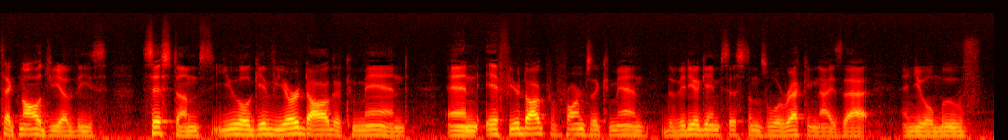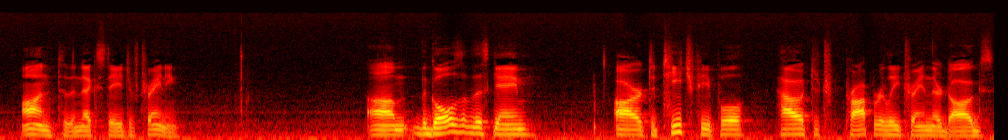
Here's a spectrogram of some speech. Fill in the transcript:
technology of these systems. You will give your dog a command, and if your dog performs the command, the video game systems will recognize that and you will move on to the next stage of training. Um, the goals of this game are to teach people how to tr properly train their dogs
